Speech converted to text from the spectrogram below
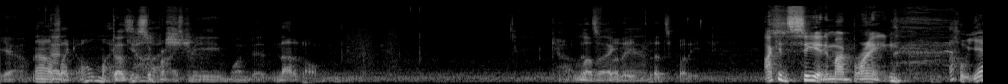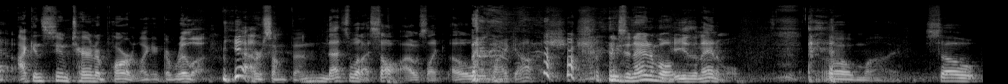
Yeah. And I was like, "Oh my god. doesn't gosh." surprise me one bit. Not at all. Love that's that funny. man. That's funny. I can see it in my brain. Oh yeah, I can see him tearing apart like a gorilla yeah, or something. That's what I saw. I was like, "Oh my gosh, He's an animal. he's an animal." oh my. So,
